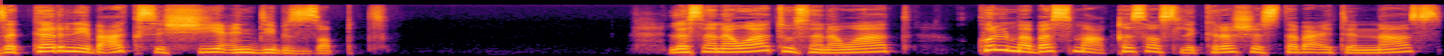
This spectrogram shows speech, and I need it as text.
ذكرني بعكس الشي عندي بالضبط. لسنوات وسنوات كل ما بسمع قصص الكراشز تبعت الناس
